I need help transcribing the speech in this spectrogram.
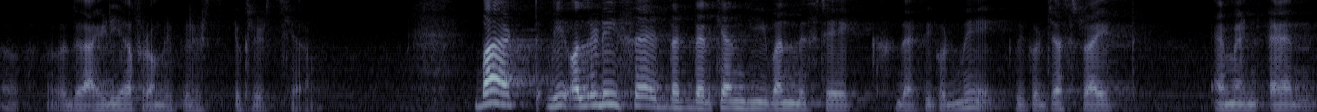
uh, the idea from Euclid's, Euclid's theorem. But we already said that there can be one mistake that we could make. We could just write m and n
